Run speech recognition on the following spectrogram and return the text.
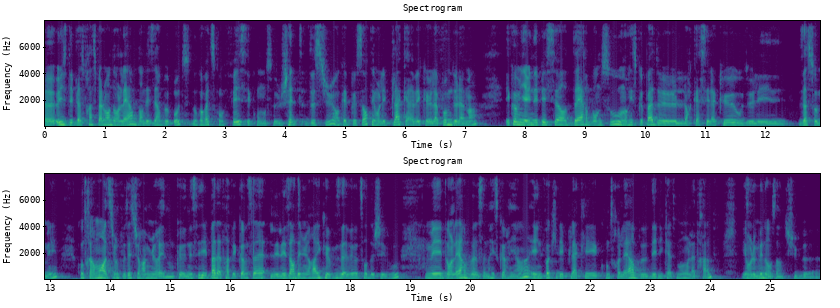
euh, eux, ils se déplacent principalement dans l'herbe, dans des herbes hautes. Donc, en fait, ce qu'on fait, c'est qu'on se jette dessus, en quelque sorte, et on les plaque avec la paume de la main. Et comme il y a une épaisseur d'herbe en dessous, on ne risque pas de leur casser la queue ou de les assommer, contrairement à si on le faisait sur un muret. Donc euh, n'essayez pas d'attraper comme ça les lézards des murailles que vous avez autour de chez vous, mais dans l'herbe, ça ne risque rien. Et une fois qu'il est plaqué contre l'herbe, délicatement, on l'attrape et on le met dans un tube, euh,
